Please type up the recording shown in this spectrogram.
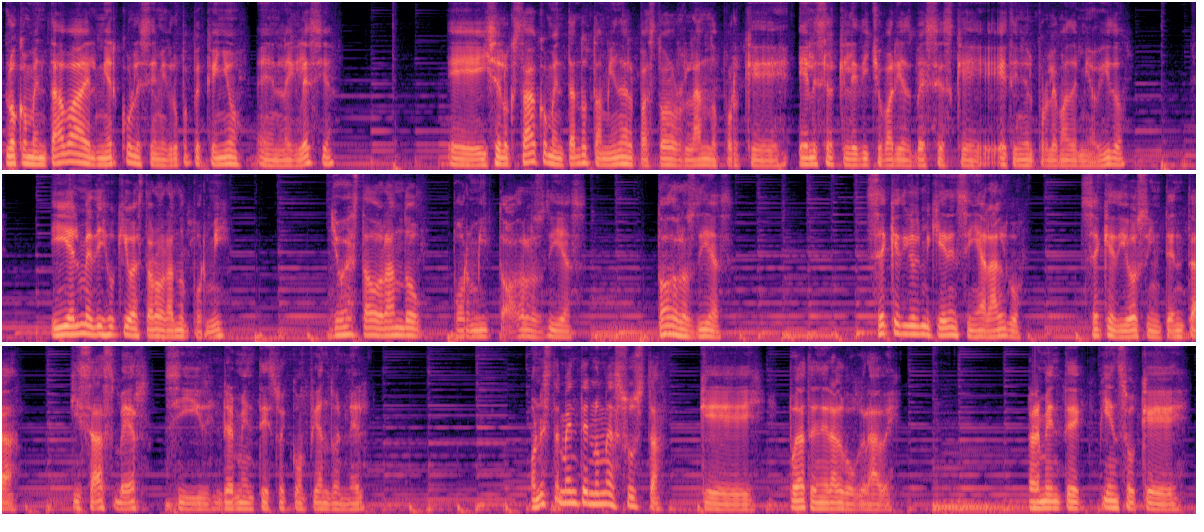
Lo comentaba el miércoles en mi grupo pequeño en la iglesia. Eh, y se lo estaba comentando también al pastor Orlando, porque él es el que le he dicho varias veces que he tenido el problema de mi oído. Y él me dijo que iba a estar orando por mí. Yo he estado orando por mí todos los días. Todos los días. Sé que Dios me quiere enseñar algo. Sé que Dios intenta quizás ver si realmente estoy confiando en Él. Honestamente no me asusta que pueda tener algo grave. Realmente pienso que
